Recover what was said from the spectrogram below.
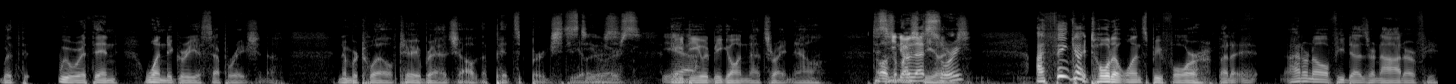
with we were within one degree of separation of number twelve Terry Bradshaw of the Pittsburgh Steelers. Steelers. AD would be going nuts right now. Does Those he know that Steelers. story? I think I told it once before, but I, I don't know if he does or not, or if he.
